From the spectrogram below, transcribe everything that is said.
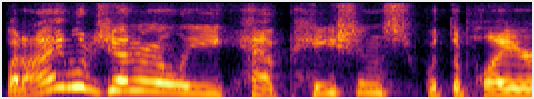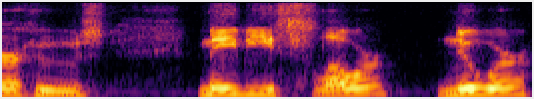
but I will generally have patience with the player who's maybe slower newer.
